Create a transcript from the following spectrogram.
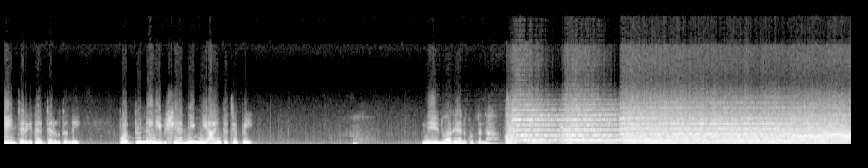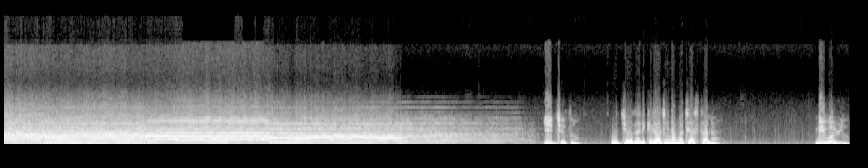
ఏం జరిగితే జరుగుతుంది. పొద్దున్నే ఈ విషయాన్ని మీ ఆయనతో చెప్పే. నేను అదే అనుకుంటున్నా. ఏం చేద్దాం? ఉద్యోగానికి రాజీనామా చేస్తాను. మీ వాళ్ళు?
